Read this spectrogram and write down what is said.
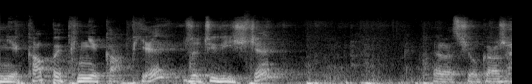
nie kapek nie kapie? Rzeczywiście? Teraz się okaże.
